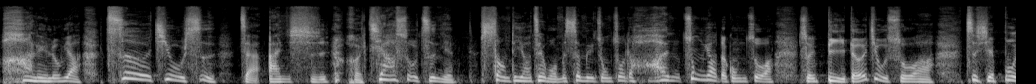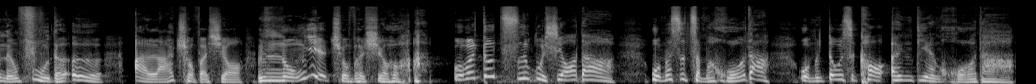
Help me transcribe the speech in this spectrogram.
哈利路亚！这就是在安息和加速之年，上帝要在我们生命中做的很重要的工作啊！所以彼得就说啊，这些不能负的恶。阿拉吃不消，农也吃不消啊！我们都吃不消的。我们是怎么活的？我们都是靠恩典活的。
